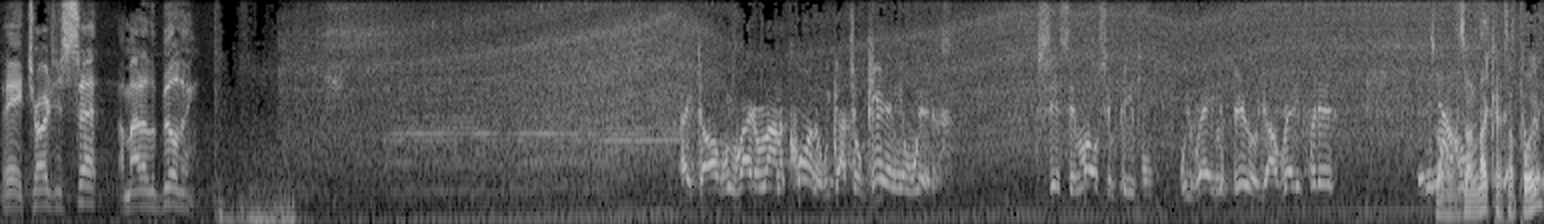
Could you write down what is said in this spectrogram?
Hey, charge is set. I'm out of the building. Hey, dog, we right around the corner. We got your gear in here with us. Shit's in motion, people. We ready to build. Y'all ready for this? So, wir sollen Mike jetzt abholen.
